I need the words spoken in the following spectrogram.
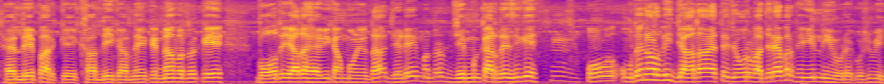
ਥੈਲੇ ਭਰ ਕੇ ਖਾਲੀ ਕਰਨੇ ਕਿੰਨਾ ਮਤਲਬ ਕਿ ਬਹੁਤ ਜ਼ਿਆਦਾ ਹੈਵੀ ਕੰਮ ਹੋ ਜਾਂਦਾ ਜਿਹੜੇ ਮਤਲਬ ਜਿਮ ਕਰਦੇ ਸੀਗੇ ਉਹ ਉਹਦੇ ਨਾਲ ਵੀ ਜ਼ਿਆਦਾ ਇੱਥੇ ਜ਼ੋਰ ਵੱਜ ਰਿਹਾ ਪਰ ਫੀਲ ਨਹੀਂ ਹੋ ਰਿਹਾ ਕੁਝ ਵੀ।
